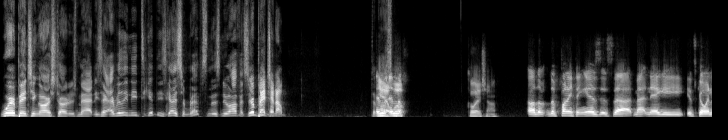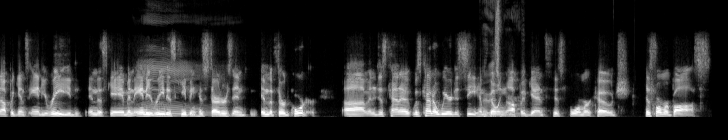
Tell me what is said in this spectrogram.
We're benching our starters, Matt. And he's like, I really need to get these guys some reps in this new offense. They're benching them. And, and the, Go ahead, Sean. uh, the, the funny thing is, is that Matt Nagy is going up against Andy Reid in this game, and Andy Reid is keeping his starters in in the third quarter. Um, and it just kind of was kind of weird to see him That is going up against his former coach, his former boss,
